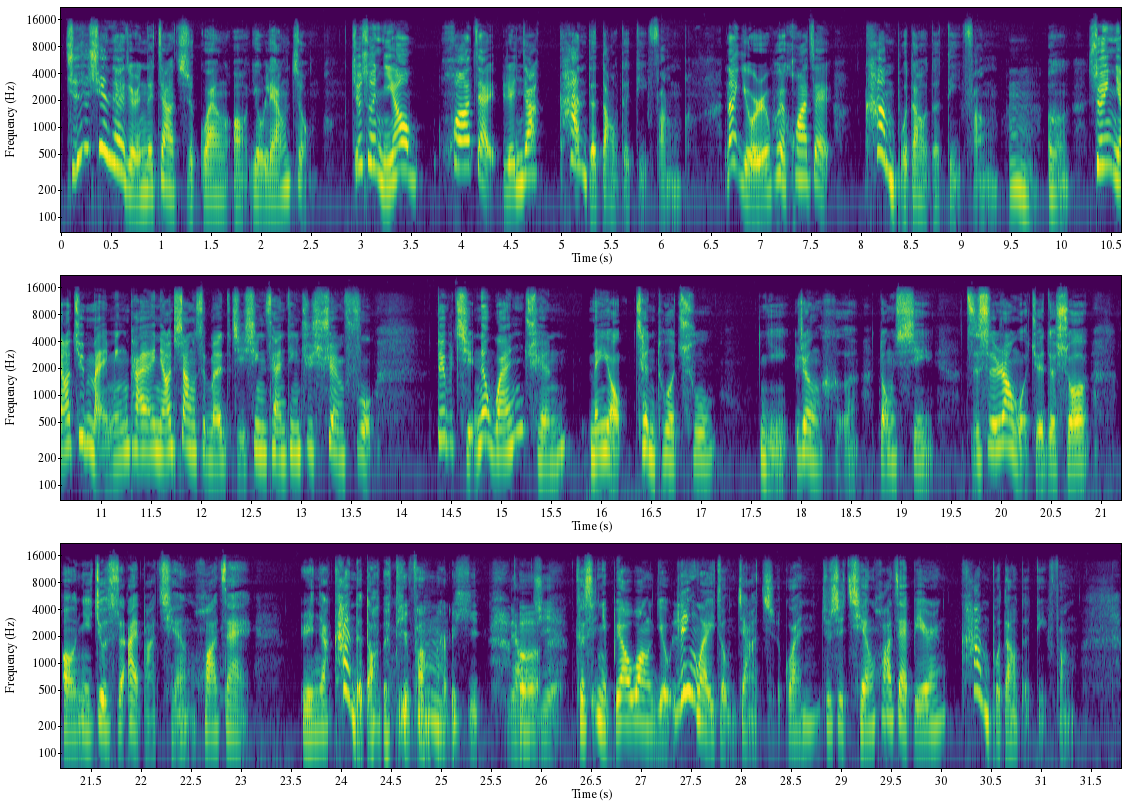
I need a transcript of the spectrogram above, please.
其实现在的人的价值观哦有两种，就是说你要花在人家看得到的地方，那有人会花在看不到的地方。嗯嗯，所以你要去买名牌，你要上什么几星餐厅去炫富。对不起，那完全没有衬托出你任何东西，只是让我觉得说，哦，你就是爱把钱花在人家看得到的地方而已。嗯、了解、呃。可是你不要忘了有另外一种价值观，就是钱花在别人看不到的地方。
